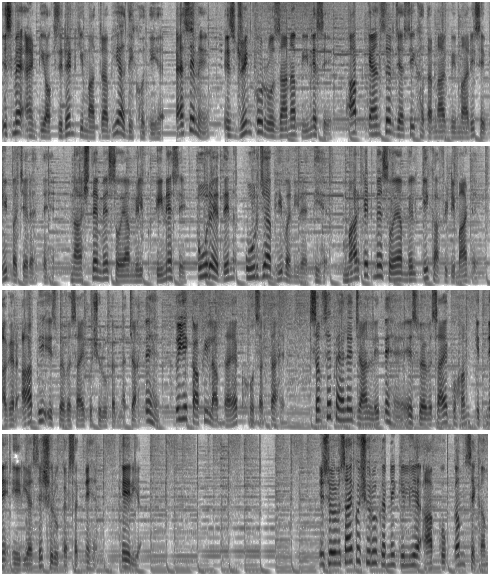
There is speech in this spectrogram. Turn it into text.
इसमें एंटीऑक्सीडेंट की मात्रा भी अधिक होती है। ऐसे में, इस ड्रिंक को रोज़ाना पीने से आप कैंसर जैसी खतरनाक बीमारी से भी बचे रहते हैं। नाश्ते में सोया मिल्क पीने से पूरे दिन ऊर्जा भी बनी रहती है। मार्केट में सोया मिल्क की काफ़ी डिमांड है। अगर आप भी इस व्यवसाय को शुरू करना चाहते हैं तो ये काफ़ी लाभदायक हो सकता है। सबसे पहले जान लेते हैं इस व्यवसाय को हम कितने एरिया से शुरू कर सकते हैं। एरिया इस व्यवसाय को शुरू करने के लिए आपको कम से कम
